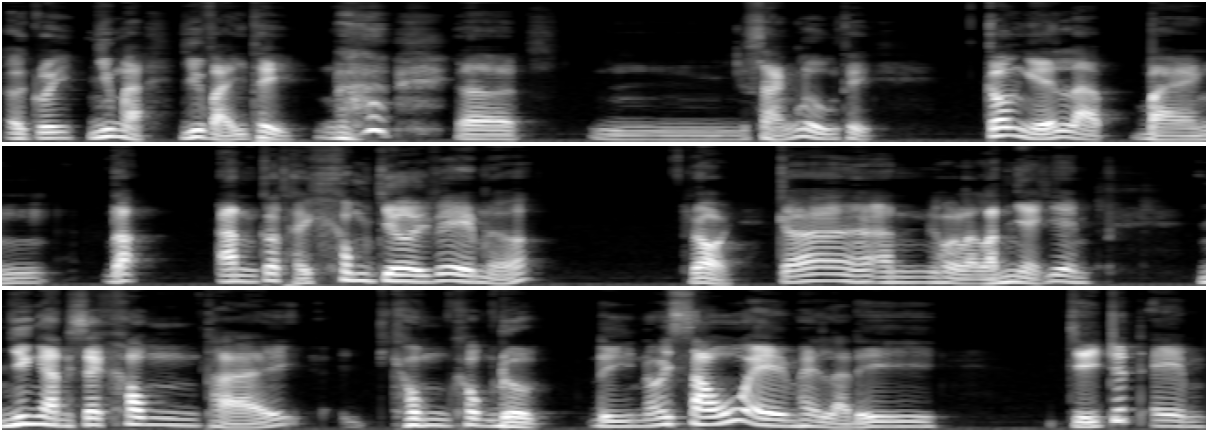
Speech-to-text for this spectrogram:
Agree. Nhưng mà như vậy thì uh, sẵn luôn thì có nghĩa là bạn đó anh có thể không chơi với em nữa rồi cái anh hoặc là lạnh nhạt với em. Nhưng anh sẽ không thể, không không được đi nói xấu em hay là đi chỉ trích em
